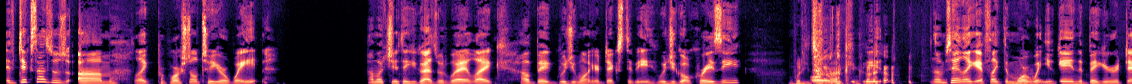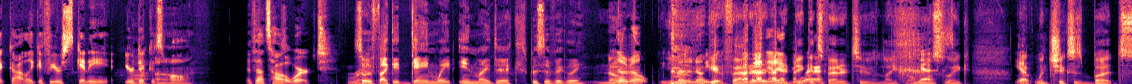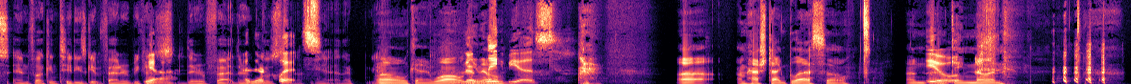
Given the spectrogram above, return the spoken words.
If dick size was um like proportional to your weight, how much do you think you guys would weigh? Like, how big would you want your dicks to be? Would you go crazy? What are you Or would you talking be- about? No, I'm saying like if like the more weight you gain, the bigger your dick got. Like if you're skinny, your dick is small. Oh. If that's how it worked. Right. So if I could gain weight in my dick specifically, no, No, no. you, No, no, no. You You're get fatter, and your dick everywhere. gets fatter too. Like almost Yes. like, Yep. like when chicks' butts and fucking titties get fatter because Yeah. they're fat. They're And their clits. Yeah, they're, yeah. oh, okay. Well, Their you know, labias. uh, I'm hashtag blessed, so I'm, Ew. I'm gain none.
